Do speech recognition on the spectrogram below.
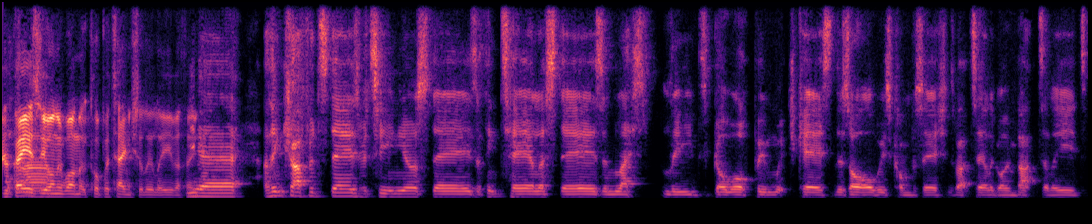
centre the only one that could potentially leave. I think. Yeah, I think Trafford stays, Vitinho stays, I think Taylor stays, unless Leeds go up, in which case there's always conversations about Taylor going back to Leeds.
